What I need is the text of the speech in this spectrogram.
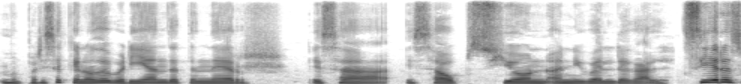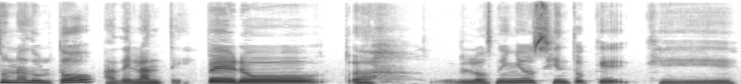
me parece que no deberían de tener esa, esa opción a nivel legal. Si eres un adulto, adelante, pero ah, los niños siento que, que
